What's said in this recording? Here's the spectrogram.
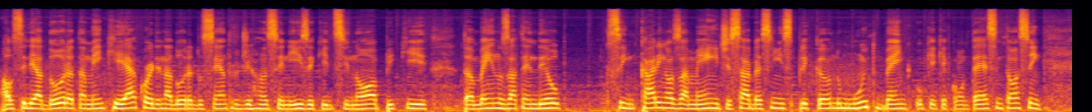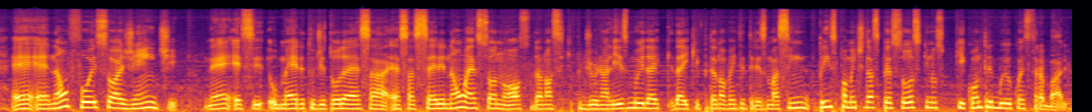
A auxiliadora também, que é a coordenadora do Centro de Hanseníase aqui de Sinop, que também nos atendeu sim, carinhosamente, sabe, assim, explicando muito bem o que que acontece. Então, assim, é, é, não foi só a gente, né, esse, o mérito de toda essa, essa série não é só nosso, da nossa equipe de jornalismo e da, da equipe da 93, mas sim, principalmente das pessoas que, nos, que contribuiu com esse trabalho.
